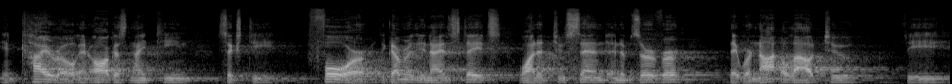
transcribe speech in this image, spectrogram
in Cairo in August 1964. The government of the United States wanted to send an observer. They were not allowed to. The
